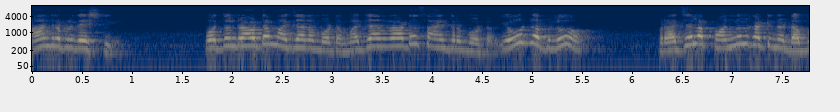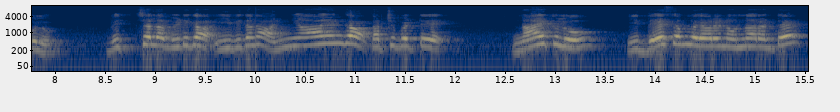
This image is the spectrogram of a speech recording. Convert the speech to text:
ఆంధ్రప్రదేశ్కి. పొద్దున్న రావటం మధ్యాహ్నం పోవటం. మధ్యాహ్నం రావటం సాయంత్రం పోవటం. ఎవరు డబ్బులు? ప్రజల పన్నులు కట్టిన డబ్బులు. విచ్చల విడిగా ఈ విధంగా అన్యాయంగా ఖర్చు పెట్టే నాయకులు ఈ దేశంలో ఎవరైనా ఉన్నారంటే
